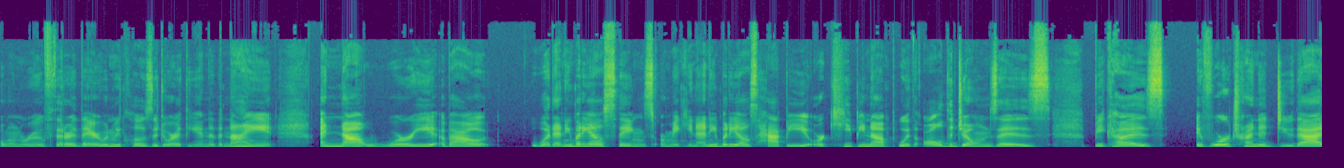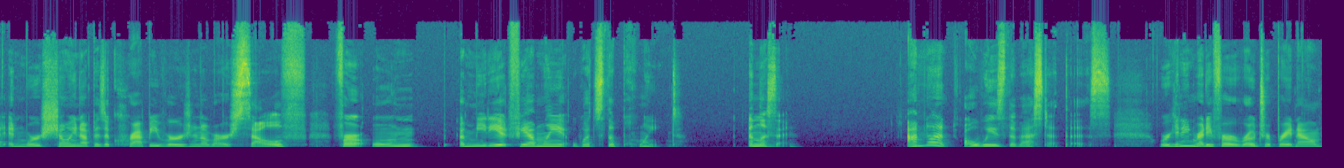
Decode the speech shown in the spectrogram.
own roof that are there when we close the door at the end of the night and not worry about what anybody else thinks or making anybody else happy or keeping up with all the Joneses because if we're trying to do that and we're showing up as a crappy version of ourselves for our own immediate family, what's the point? And listen, I'm not always the best at this. We're getting ready for a road trip right now,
